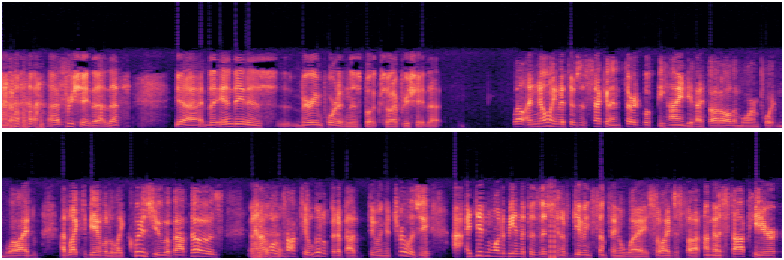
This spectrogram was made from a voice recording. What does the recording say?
I appreciate that. That's yeah, the ending is very important in this book, so I appreciate that. Well, and knowing that there's a second and third book behind it, I thought all the more important. Well, I'd I'd like to be able to like quiz you about those, and I will talk to you a little bit about doing a trilogy. I, didn't want to be in the position of giving something away, so I just thought I'm going to stop here.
